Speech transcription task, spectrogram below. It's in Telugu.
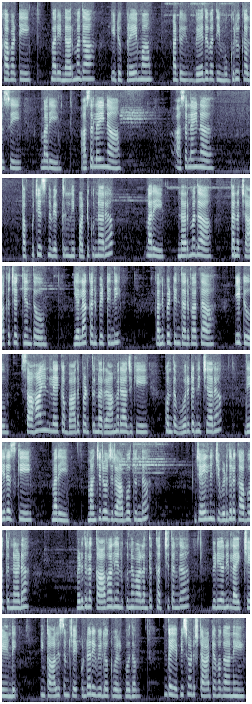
కాబట్టి మరి నర్మద ఇటు ప్రేమ అటు వేదవతి ముగ్గురు కలిసి మరి అసలైన అసలైన తప్పు చేసిన వ్యక్తుల్ని పట్టుకున్నారా? మరి నర్మద తన చాకచక్యంతో ఎలా కనిపెట్టింది? కనిపెట్టిన తర్వాత ఇటు సహాయం లేక బాధపడుతున్న రామరాజుకి కొంత ఊరటనిచ్చారా? ధీరజ్కి మరి మంచి రోజు రాబోతుందా? జైలు నుంచి విడుదల కాబోతున్నాడా? విడుదల కావాలి అనుకున్న వాళ్ళంతా ఖచ్చితంగా వీడియోని లైక్ చేయండి. ఇంకా ఆలస్యం చేయకుండా రివ్యూలోకి వెళ్ళిపోదాం. ఇంకా ఎపిసోడ్ స్టార్ట్ అవ్వగానే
